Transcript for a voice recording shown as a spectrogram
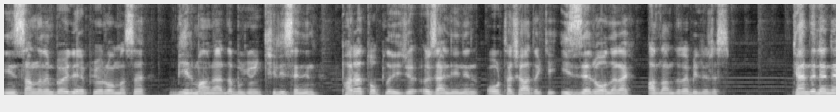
insanların böyle yapıyor olması bir manada bugün kilisenin para toplayıcı özelliğinin orta çağdaki izleri olarak adlandırabiliriz. Kendilerine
